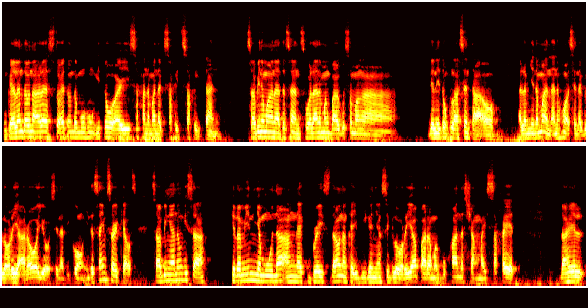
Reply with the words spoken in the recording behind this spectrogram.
Kung kailan daw na-aresto itong damuhong ito ay saka naman nagsakit-sakitan. Sabi ng mga netizens, wala namang bago sa mga ganitong klaseng tao. Alam niyo naman, ano ho, sina Gloria Arroyo, sina Digong, in the same circles. Sabi nga nung isa, hiramin niya muna ang neck brace daw ng kaibigan niyang si Gloria para magbuka na siyang may sakit. Dahil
